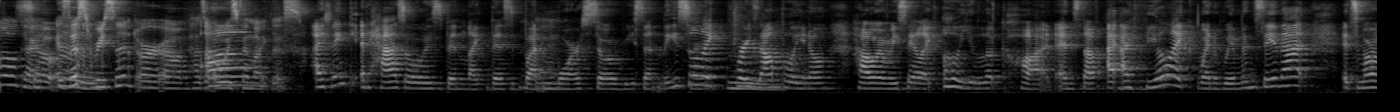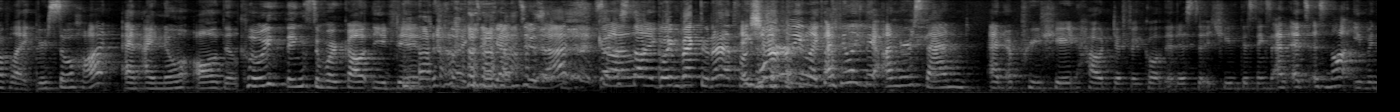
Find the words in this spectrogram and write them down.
Oh, okay. So- Is this Mm. recent or um, has it always been Um, like this? I think it has always been like this, but Okay. more so recently. So, Right. like for Mm. example, you know how when we say like, "Oh, you look hot" and stuff, I, I feel like when women say that, it's more of like, "You're so hot," and I know all the Chloe Ting's to work out you did like to get to that. so Gotta I'm start like, going back to that for sure. exactly like i feel like they understand and appreciate how difficult it is to achieve these things and it's it's not even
